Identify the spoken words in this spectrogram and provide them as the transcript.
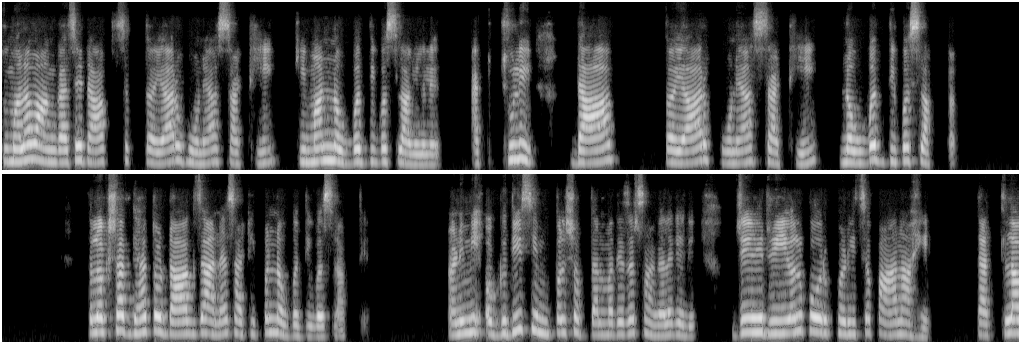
तुम्हाला वांगाचे डाग तयार होण्यासाठी किमान नव्वद दिवस लागलेले ऍक्च्युली डाग तयार होण्यासाठी नव्वद दिवस लागतात. तर लक्षात घ्या तो डाग जाण्यासाठी पण नव्वद दिवस लागते आणि मी अगदी सिंपल शब्दांमध्ये जर सांगायला गेले जे रिअल कोरफडीचं पान आहे त्यातला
